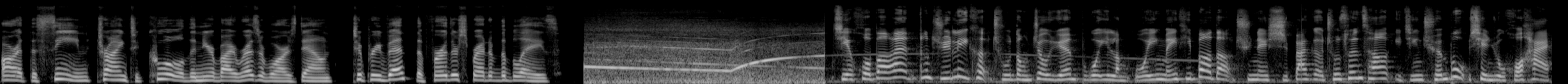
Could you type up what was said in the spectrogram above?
are at the scene trying to cool the nearby reservoirs down to prevent the further spread of the blaze. 接获报案，当局立刻出动救援。不过，伊朗国营媒体报道，区内十八个储存槽已经全部陷入火海，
